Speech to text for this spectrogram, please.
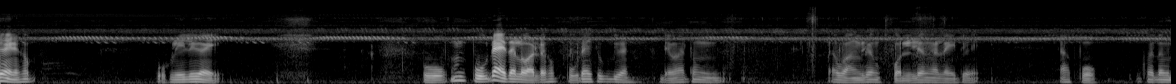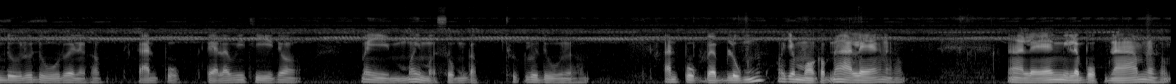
รื่อยๆนะครับ ปลูกเรื่อยๆ ปลูกมันปลูกได้ตลอดเลยครับ ปลูกได้ทุกเดือน เดี๋ยวว่าต้องระวังเรื่องฝนเรื่องอะไรด้วย ถ้าปลูกก็ต้องดูฤดูด้วยนะครับ การปลูกแต่ละวิธีก็ไม่ไม่เหมาะสมกับทุกฤดูนะครับ การปลูกแบบหลุมก็จะเหมาะกับหน้าแล้งนะครับ หน้าแล้งมีระบบน้ำนะครับ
